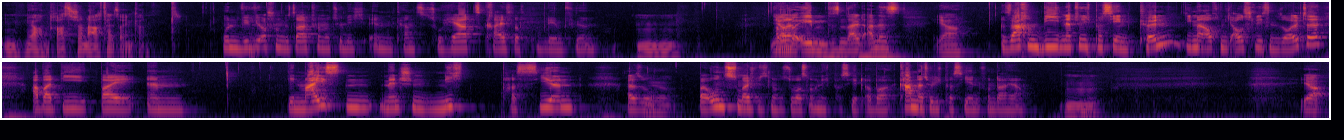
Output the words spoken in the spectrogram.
ein, ja, ein drastischer Nachteil sein kann. Und wie wir auch schon gesagt haben, natürlich ähm, kann es zu Herz-Kreislauf-Problemen führen. Mhm. Ja, aber, aber eben, das sind halt alles, ja, Sachen, die natürlich passieren können, die man auch nicht ausschließen sollte, aber die bei ähm, den meisten Menschen nicht passieren. Also ja. bei uns zum Beispiel ist noch sowas noch nicht passiert, aber kann natürlich passieren, von daher. Mhm. Ja,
